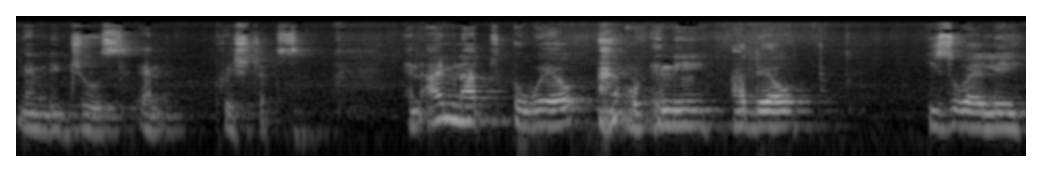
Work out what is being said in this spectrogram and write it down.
namely Jews and Christians. And I'm not aware of any other Israeli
